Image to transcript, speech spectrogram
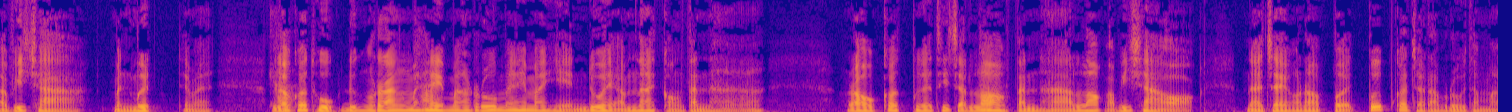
อวิชชามันมืดใช่ไหมแล้วก็ถูกดึงรั้งไม่ค่ะให้มารู้ไม่ให้มาเห็นด้วยอำนาจของตัณหา เราก็เพื่อที่จะลอกตัณหาลอกอวิชชาออกนะใจของเราเปิดปุ๊บก็จะรับรู้ธรรมะ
